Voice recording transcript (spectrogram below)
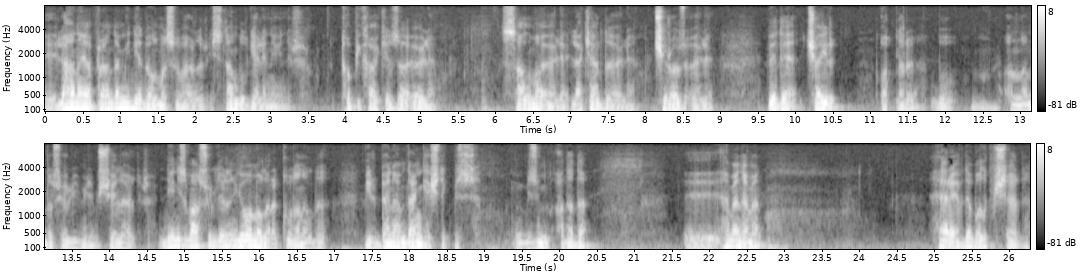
E, lahana yaprağında midye dolması vardır. İstanbul geleneğidir. Topik hakeza öyle. Salma öyle. Laker de öyle. Çiroz öyle. Ve de çayır otları bu anlamda söyleyebileceğim şeylerdir. Deniz mahsullerinin yoğun olarak kullanıldığı bir dönemden geçtik biz. Bizim adada e, hemen hemen her evde balık pişerdi.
